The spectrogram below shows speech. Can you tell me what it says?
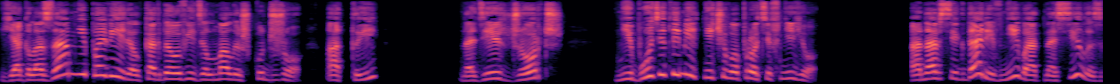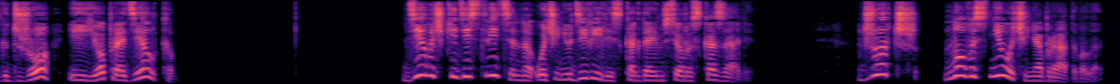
Я глазам не поверил, когда увидел малышку Джо. А ты? Надеюсь, Джордж не будет иметь ничего против нее. Она всегда ревниво относилась к Джо и ее проделкам. Девочки действительно очень удивились, когда им все рассказали. Джордж новость не очень обрадовала.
